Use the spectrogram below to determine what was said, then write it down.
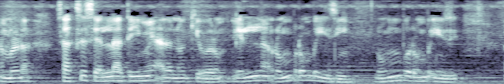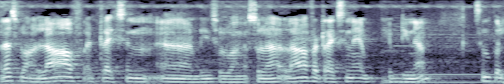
நம்மளோட சக்ஸஸ் எல்லாத்தையுமே அதை நோக்கி வரும். எல்லாம் ரொம்ப ரொம்ப ஈஸி ரொம்ப ரொம்ப ஈஸி அதான் சொல்லுவாங்க லா ஆஃப் அட்ராக்ஷன் அப்படின்னு சொல்லுவாங்க. ஸோ லா ஆஃப் அட்ராக்ஷன் எப்படின்னா சிம்பிள்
